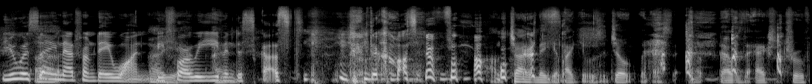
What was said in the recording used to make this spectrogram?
You were saying that from day one before Uh, yeah, we even discussed the cost of flowers. I'm trying to make it like it was a joke, but that's that was the actual truth.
